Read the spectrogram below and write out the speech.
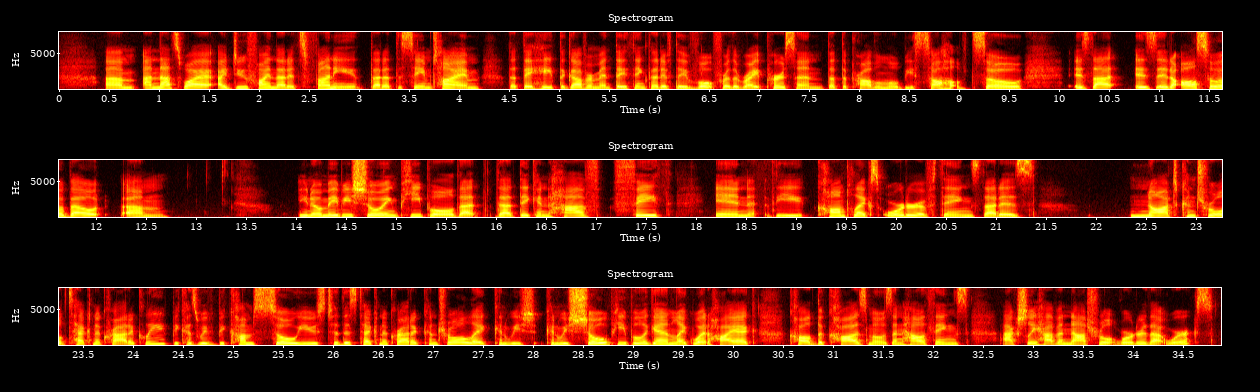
um, and that's why I do find that it's funny that at the same time that they hate the government, they think that if they vote for the right person, that the problem will be solved. So, is that is it also about um, you know maybe showing people that that they can have faith in the complex order of things that is not controlled technocratically because we've become so used to this technocratic control? Like can we sh- can we show people again like what Hayek called the cosmos and how things actually have a natural order that works?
